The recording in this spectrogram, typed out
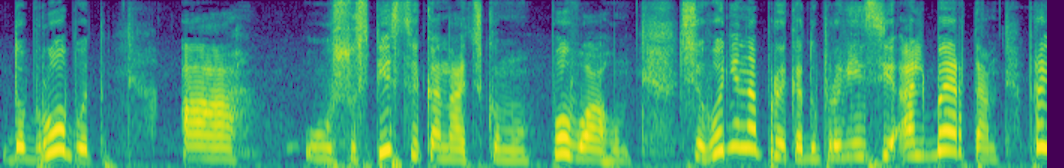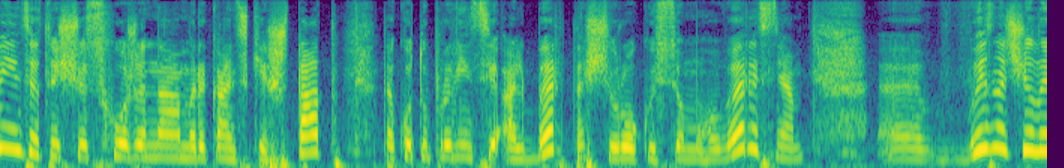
добробут, а у суспільстві канадському повагу. Сьогодні, наприклад, у провінції Альберта, провінція це щось схоже на американський штат. Так от у провінції Альберта щороку 7 вересня е, визначили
